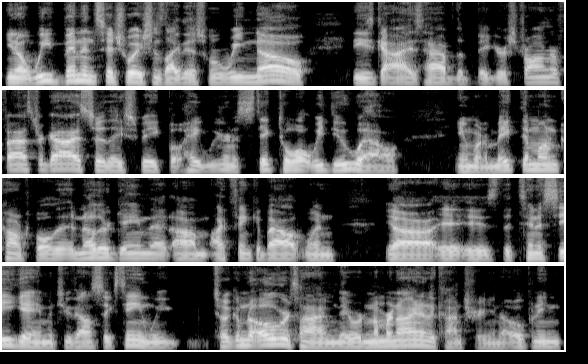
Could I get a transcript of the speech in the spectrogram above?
you know we've been in situations like this where we know these guys have the bigger, stronger, faster guys, so they speak. But hey, we're going to stick to what we do well, and we're going to make them uncomfortable. Another game that um, I think about when uh, is the Tennessee game in 2016. We took them to overtime. They were number nine in the country, you know, opening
